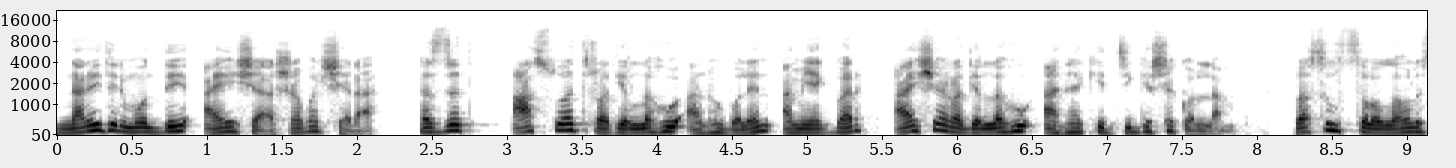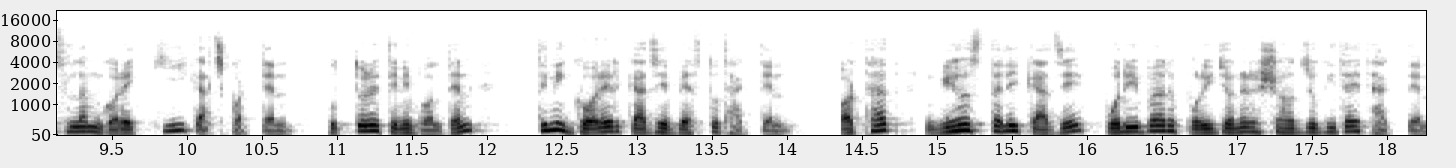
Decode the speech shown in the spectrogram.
নারীদের মধ্যে আয়েশা সবার সেরা। হজরত আসওয়াদ রাদিয়াল্লাহু আনহু বলেন, আমি একবার আয়েশা রাদিয়াল্লাহু আনহাকে জিজ্ঞাসা করলাম, রাসুল সাল্লাহ সাল্লাম গড়ে কি কাজ করতেন? উত্তরে তিনি বলতেন, তিনি গড়ের কাজে ব্যস্ত থাকতেন, অর্থাৎ গৃহস্থালী কাজে পরিবার পরিজনের সহযোগিতায় থাকতেন।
